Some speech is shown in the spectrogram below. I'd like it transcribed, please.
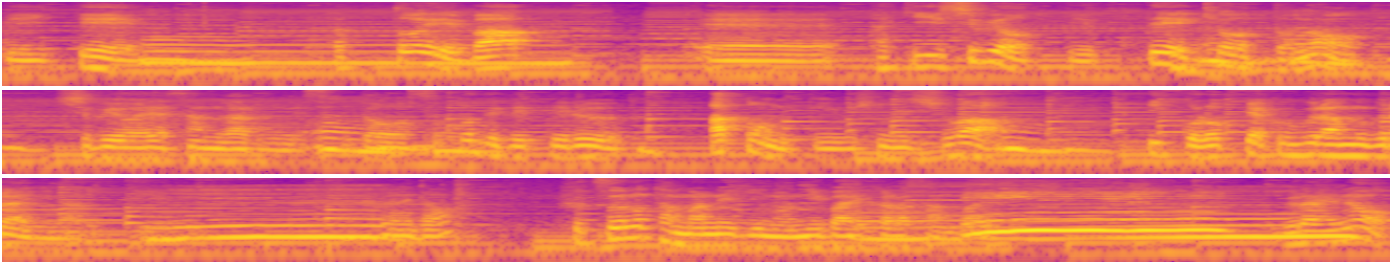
ていて、例えば、えー、滝石病って言って、うん。京都の種苗屋さんがあるんですけど、うん。そこで出てるアトンっていう品種は1個 600g ぐらいになるっていう、これだ普通の玉ねぎの2倍から3え倍ー。ぐらいの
